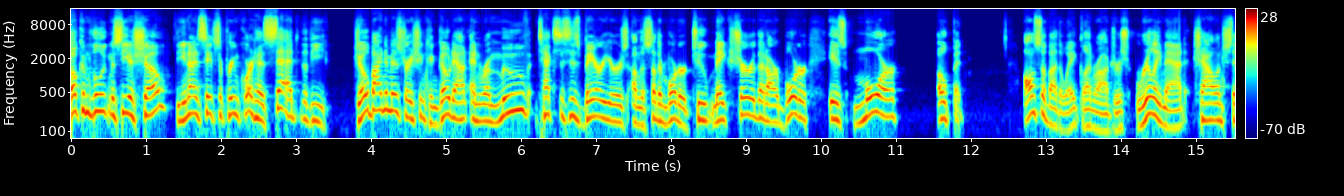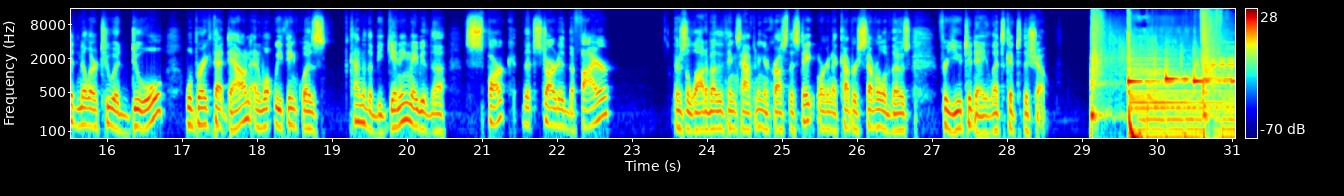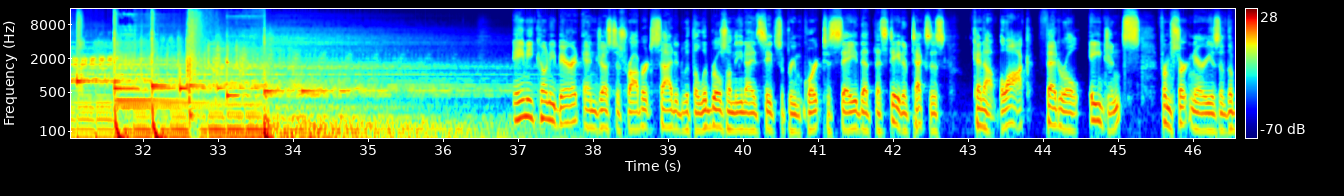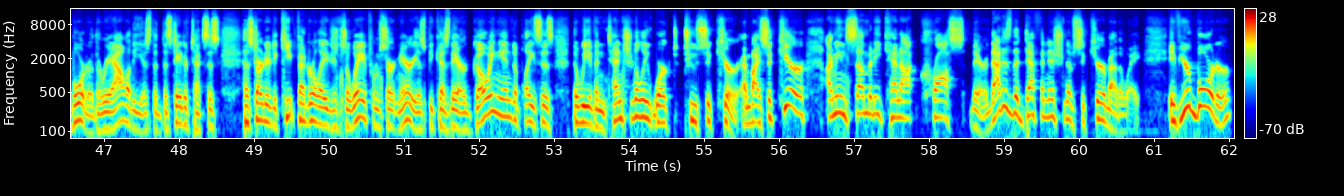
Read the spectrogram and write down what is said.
Welcome to the Luke Macias Show. The United States Supreme Court has said that the Joe Biden administration can go down and remove Texas's barriers on the southern border to make sure that our border is more open. Also, by the way, Glenn Rogers, really mad, challenged Sid Miller to a duel. We'll break that down and what we think was kind of the beginning, maybe the spark that started the fire. There's a lot of other things happening across the state. We're going to cover several of those for you today. Let's get to the show. Amy Coney Barrett and Justice Roberts sided with the liberals on the United States Supreme Court to say that the state of Texas cannot block federal agents from certain areas of the border. The reality is that the state of Texas has started to keep federal agents away from certain areas because they are going into places that we have intentionally worked to secure. And by secure, I mean somebody cannot cross there. That is the definition of secure, by the way. If your border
